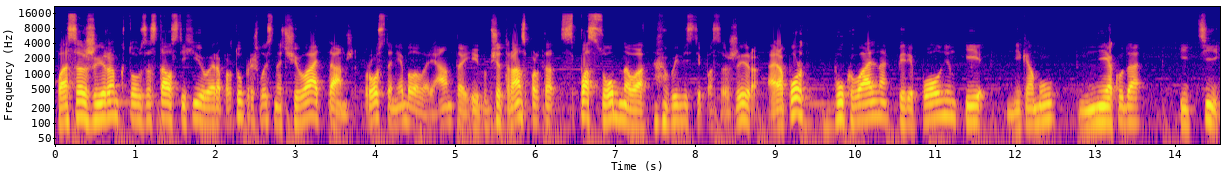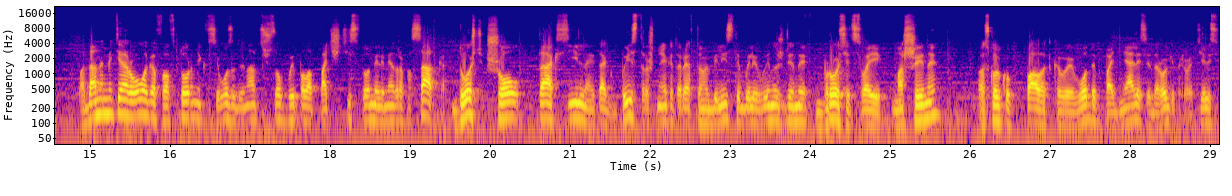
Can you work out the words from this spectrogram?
Пассажирам, кто застал стихию в аэропорту, пришлось ночевать там же. Просто не было варианта и вообще транспорта, способного вывести пассажиров. Аэропорт буквально переполнен и никому некуда идти. По данным метеорологов, во вторник всего за 12 часов выпало почти 100 мм осадка. Дождь шел так сильно и так быстро, что некоторые автомобилисты были вынуждены бросить свои машины, поскольку паводковые воды поднялись и дороги превратились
